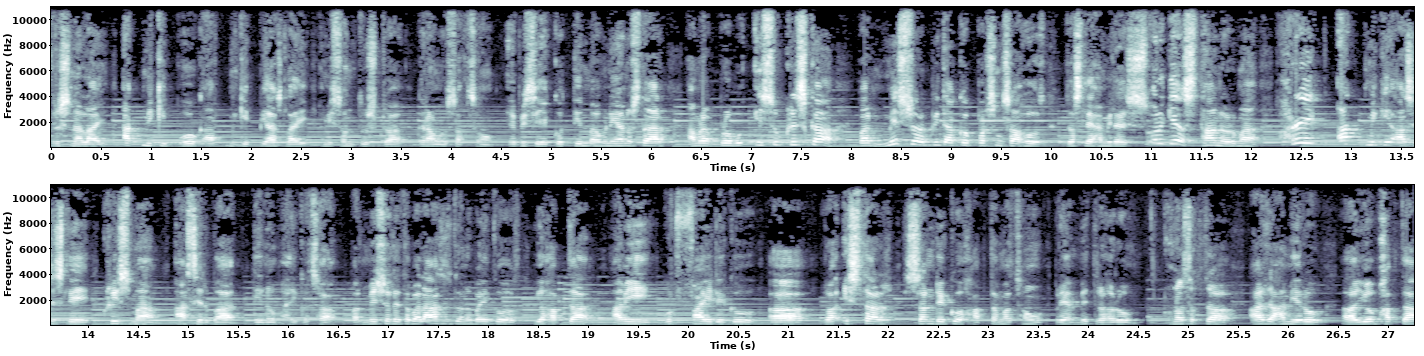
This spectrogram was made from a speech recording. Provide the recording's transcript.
तृष्णालाई आत्मिकी भोग आत्मिकी प्यासलाई हामी सन्तुष्ट गराउन सक्छौँ। एपिसी एकको तिनमा भने अनुसार हाम्रा प्रभु यीशु ख्रिस्टका परमेश्वर पिताको प्रशंसा होस् जसले हामीलाई स्वर्गीय स्थानहरूमा हरेक आत्मिकी आशिषले ख्रिसमा आशीर्वाद दिनु भएको छ। परमेश्वरले तपाईँलाई आशिष गर्नुभएको यो हप्ता हामी गुड फ्राइडेको र इस्टर सन्डेको हप्तामा छौँ। प्रिय मित्रहरू हुन सक्छ आज हामीहरू यो हप्ता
